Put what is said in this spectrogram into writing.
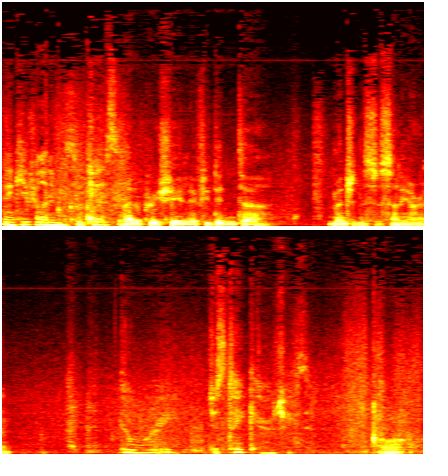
Thank you for letting me see Jason. I'd appreciate it if you didn't uh, mention this to Sonny, all right? Don't worry. Just take care, Jason.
